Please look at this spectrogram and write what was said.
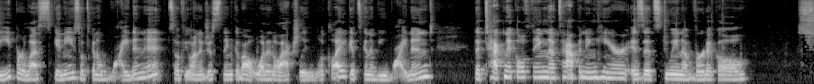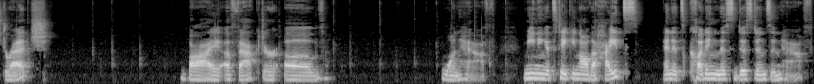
steep or less skinny. So it's going to widen it. So if you want to just think about what it'll actually look like, it's going to be widened. The technical thing that's happening here is it's doing a vertical stretch by a factor of one half, meaning it's taking all the heights and it's cutting this distance in half.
